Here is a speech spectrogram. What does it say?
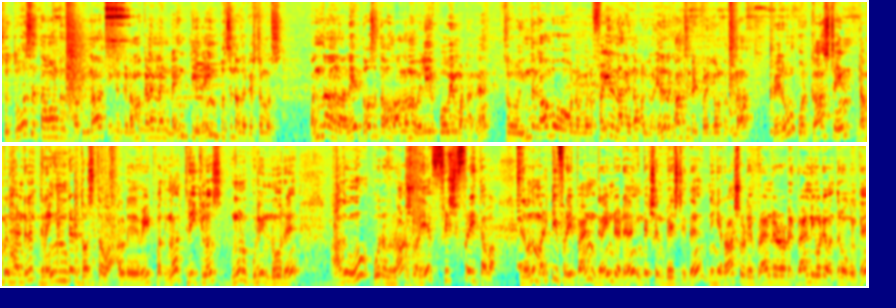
ஸோ தோசை தவான்றது பார்த்தீங்கன்னா எங்களுக்கு நம்ம கடையில் ninety nine percent of the customers வந்தாங்கனாலே தோசை தவா வாங்காமல் வெளியே போகவே மாட்டாங்க. ஸோ இந்த காம்போ நம்ம ஒரு ஃபைல் நாங்கள் என்ன பண்ணிக்கிறோம்? எதில் கான்சென்ட்ரேட் பண்ணியிருக்கோம்னு பார்த்தீங்கன்னா வெறும் ஒரு cast iron double handle grinded dosa tawa அதோடைய வெயிட் பார்த்தீங்கன்னா த்ரீ கிலோஸ் மூணு புள்ளி நூறு. அதுவும் ஒரு ராஷோடைய ஃபிஷ் ஃப்ரை தவா. இது வந்து multi fry pan granite induction based இது. நீங்கள் ராஷோடைய பிராண்டடோட பிராண்டிங்கோடய வந்துடும் உங்களுக்கு.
